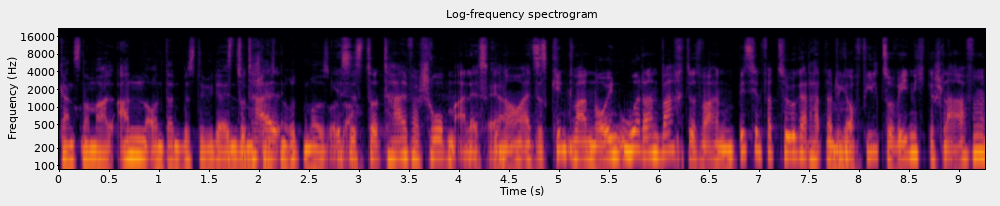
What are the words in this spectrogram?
ganz normal an und dann bist du wieder in so einem schlechten Rhythmus. ist oder? es total verschoben alles, genau. Also das Kind war neun Uhr dann wach, das war ein bisschen verzögert, hat natürlich Mhm. auch viel zu wenig geschlafen.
